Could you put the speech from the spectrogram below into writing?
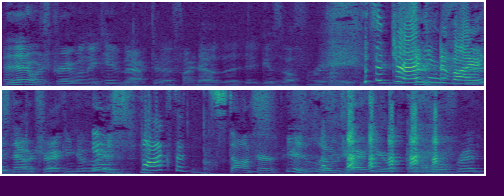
and then it was great when they came back to find out that it gives off radiation. It's a tracking device. It's now a tracking device. Fox a stalker. You just low jack your, your girlfriend.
